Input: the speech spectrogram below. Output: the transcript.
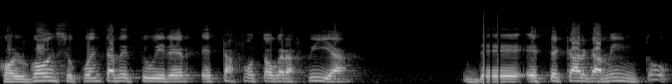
colgó en su cuenta de Twitter esta fotografía de este cargamento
